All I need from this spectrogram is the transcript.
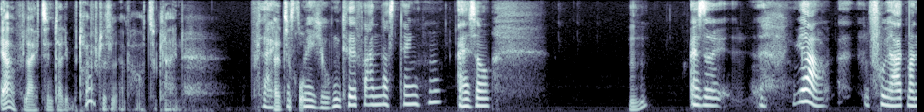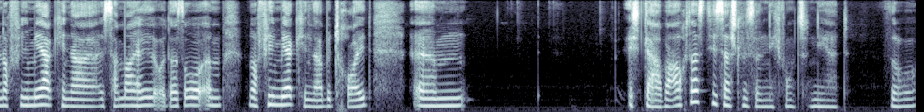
ja, vielleicht sind da die Betreuungsschlüssel einfach auch zu klein. Vielleicht Äh, zu müssen grob. wir Jugendhilfe anders denken. Also, Mhm. also äh, ja, früher hat man noch viel mehr Kinder, Summerhill oder so, ähm, noch viel mehr Kinder betreut. Ähm, ich glaube auch, dass dieser Schlüssel nicht funktioniert. So,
